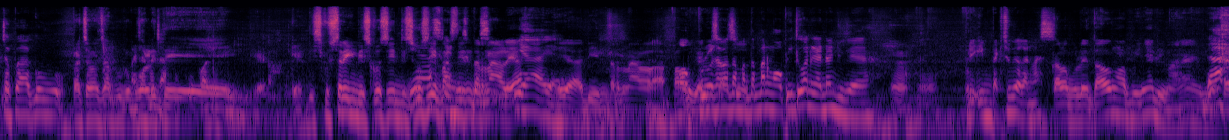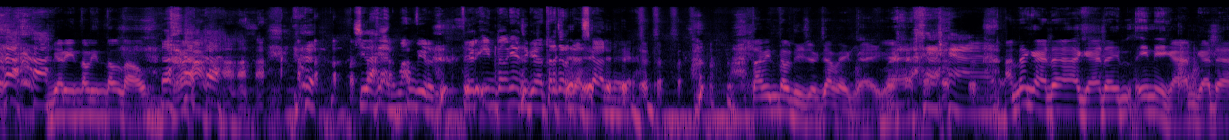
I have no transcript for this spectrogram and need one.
coba aku Baca-baca buku Baca-baca politik. buku politik. Oke, diskusi sering diskusi diskusi Iya, sering pasti diskusi. internal ya. Iya, iya. di internal apa ngobrol sama teman-teman ngopi itu kan kadang juga Heeh. Berimpact juga kan mas. Kalau boleh tahu ngopinya di mana ya? Biar, biar intel-intel tahu. Silakan mampir biar intelnya juga tercerdaskan. Tapi intel di Jogja baik-baik. Anda nggak ada nggak ada in- ini kan, nggak ada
